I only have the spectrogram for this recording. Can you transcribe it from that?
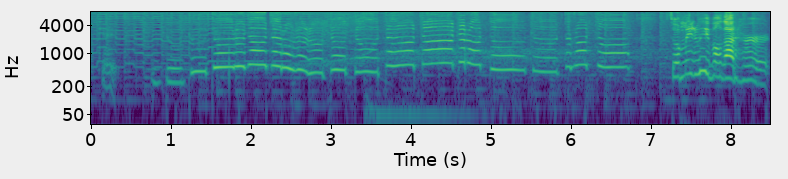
Okay. So many people got hurt.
